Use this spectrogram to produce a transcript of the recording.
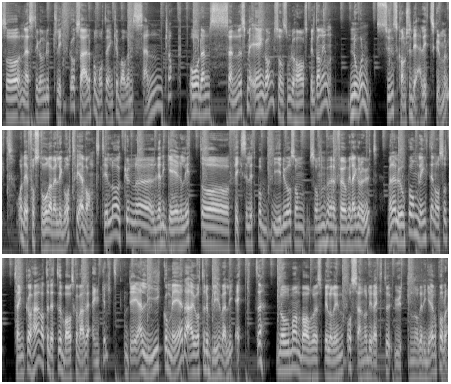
Så neste gang du klikker, så er det på en måte egentlig bare en send-knapp. Og den sendes med en gang, sånn som du har spilt den inn. Noen syns kanskje det er litt skummelt, og det forstår jeg veldig godt. Vi er vant til å kunne redigere litt og fikse litt på videoer som, som før vi legger det ut. Men jeg lurer på om LinkedIn også tenker her at dette bare skal være enkelt. Det jeg liker med det, er jo at det blir veldig ekte når man bare spiller inn og sender direkte uten å redigere på det.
